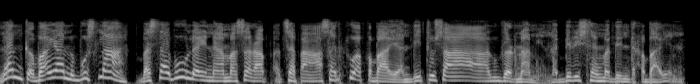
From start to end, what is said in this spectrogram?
Lan kabayan, ubus na. Basta gulay na masarap at sa pakasar ko kabayan dito sa lugar namin. Nabilis lang madinda kabayan.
